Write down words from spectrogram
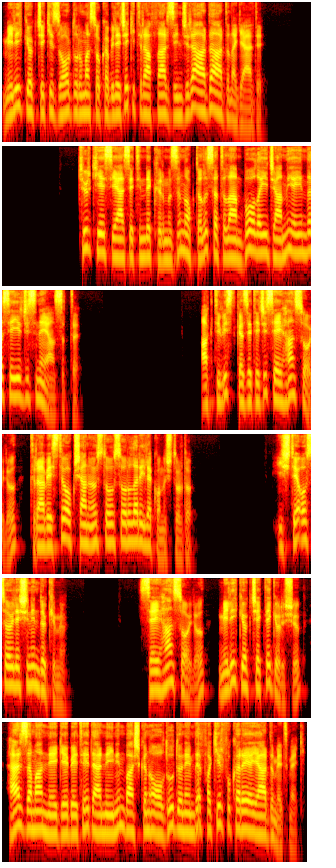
Melih Gökçek'i zor duruma sokabilecek itiraflar zinciri ardı ardına geldi. Türkiye siyasetinde kırmızı noktalı satılan bu olayı canlı yayında seyircisine yansıttı. Aktivist gazeteci Seyhan Soylu, travesti Okşan Öztoğ'u sorularıyla konuşturdu. İşte o söyleşinin dökümü. Seyhan Soylu, Melih Gökçek'le görüşüp, her zaman LGBT Derneği'nin başkanı olduğu dönemde fakir fukaraya yardım etmek.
